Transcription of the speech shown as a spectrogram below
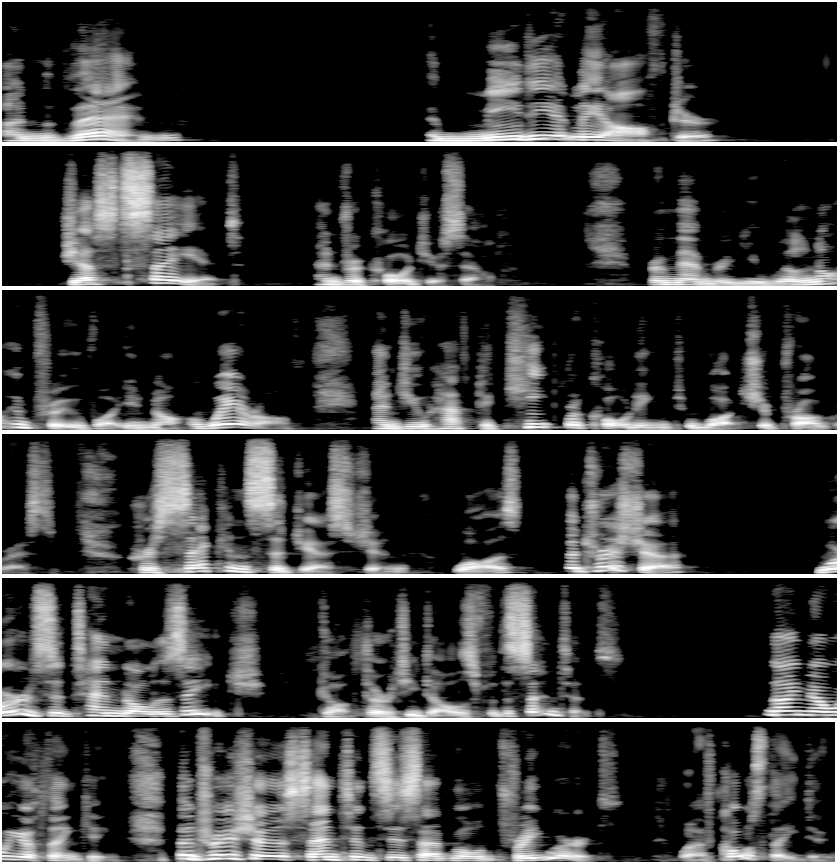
And then, immediately after, just say it and record yourself. Remember, you will not improve what you're not aware of, and you have to keep recording to watch your progress. Her second suggestion was, Patricia, words at $10 each. You got $30 for the sentence. Now I know what you're thinking. Patricia, sentences have more than three words. Well, of course they do.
